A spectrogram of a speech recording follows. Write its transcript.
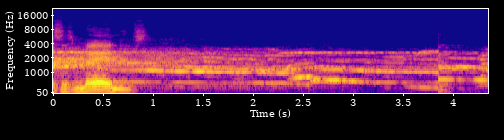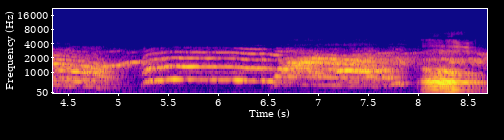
This is madness. Oh.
